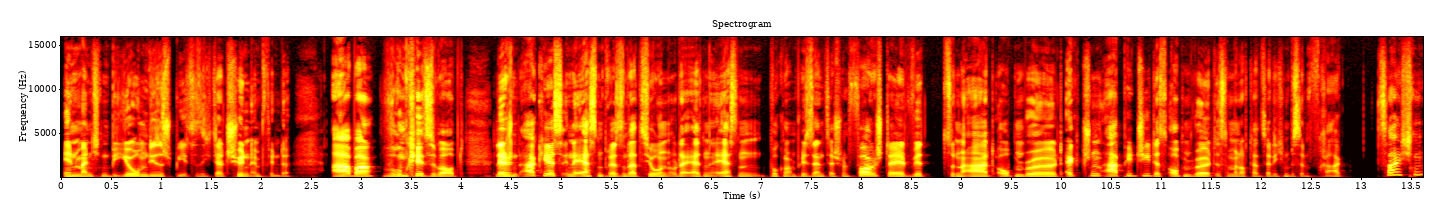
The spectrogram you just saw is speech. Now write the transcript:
in manchen Biomen dieses Spiels, dass ich das schön empfinde. Aber worum geht es überhaupt? Legend Arceus in der ersten Präsentation oder in der ersten Pokémon Presents ja schon vorgestellt, wird so eine Art Open World Action RPG. Das Open World ist immer noch tatsächlich ein bisschen Fragezeichen.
